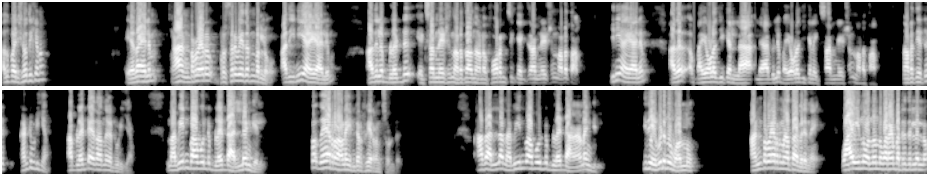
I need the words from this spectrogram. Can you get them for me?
അത് പരിശോധിക്കണം. ഏതായാലും ആ അണ്ടർവെയർ പ്രിസർവ് ചെയ്തിട്ടുണ്ടല്ലോ. അത് ഇനിയായാലും അതിൽ ബ്ലഡ് എക്സാമിനേഷൻ നടത്താമെന്നാണ് ഫോറൻസിക് എക്സാമിനേഷൻ നടത്താം. ഇനി ആയാലും അത് ബയോളജിക്കൽ ലാബിൽ ബയോളജിക്കൽ എക്സാമിനേഷൻ നടത്താം. നടത്തിയിട്ട് കണ്ടുപിടിക്കാം. ആ ബ്ലഡ് ഏതാണെന്ന് കണ്ടുപിടിക്കാം. നവീൻ ബാബുവിന്റെ ബ്ലഡ് അല്ലെങ്കിൽ ഇപ്പോൾ വേറൊരാളെ ഇന്റർഫിയറൻസ് ഉണ്ട്. അതല്ല നവീൻ ബാബുവിന്റെ ബ്ലഡ് ആണെങ്കിൽ ഇത് എവിടുന്ന് വന്നു? അണ്ടർവെയറിനകത്താണ് വരുന്നത് വായിന്ന് വന്നെന്ന് പറയാൻ പറ്റത്തില്ലല്ലോ.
